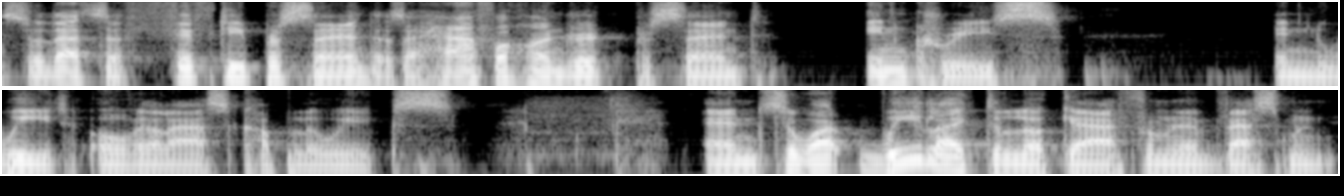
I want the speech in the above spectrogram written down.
So that's a 50%, that's a half a hundred percent increase in wheat over the last couple of weeks. And so, what we like to look at from an investment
